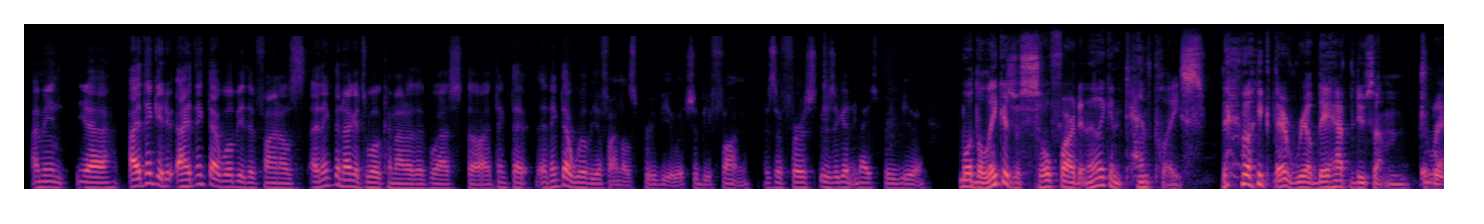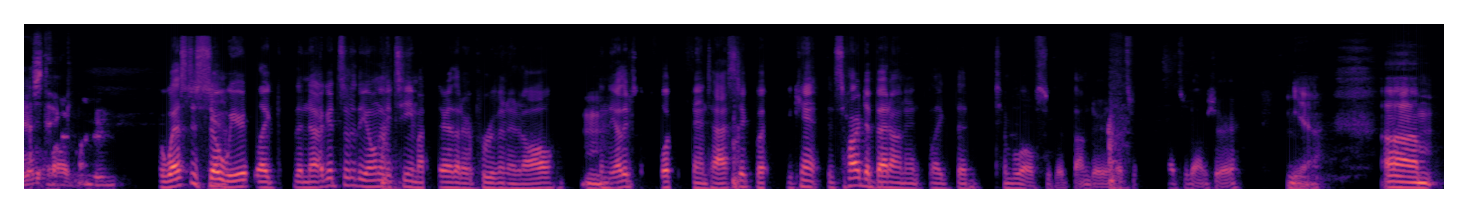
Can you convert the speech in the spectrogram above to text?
I mean, yeah, I think it. I think that will be the finals. I think the Nuggets will come out of the West, though. I think that I think that will be a finals preview, which should be fun. It's a first. It was a good, nice preview. Well, the Lakers are so far. Down, they're like in tenth place. like they're real. They have to do something drastic. The West is so yeah. weird. Like the Nuggets are the only team out there that are proven at all, mm. and the other teams look fantastic. But you can't. It's hard to bet on it like the Timberwolves or the Thunder. That's that's what I'm sure. Yeah. Um,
